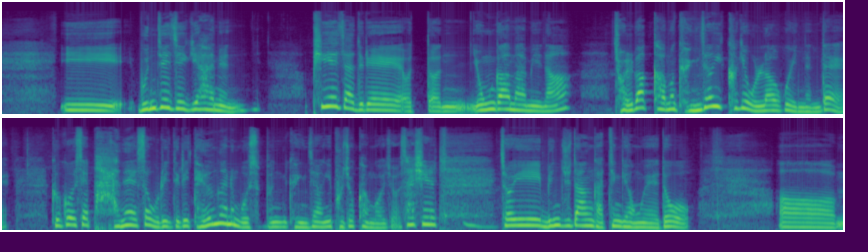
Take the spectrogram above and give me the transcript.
이 문제 제기하는 피해자들의 어떤 용감함이나 절박함은 굉장히 크게 올라오고 있는데 그것에 반해서 우리들이 대응하는 모습은 굉장히 부족한 거죠. 사실 저희 민주당 같은 경우에도 어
